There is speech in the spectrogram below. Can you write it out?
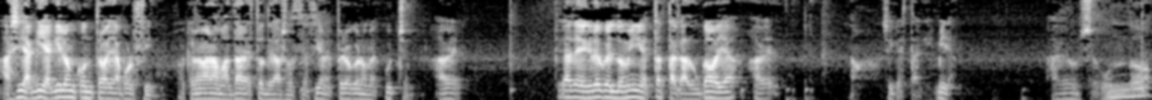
Así aquí aquí lo he encontrado ya por fin porque me van a matar estos de la asociación. Espero que no me escuchen. A ver. Fíjate que creo que el dominio está hasta caducado ya. A ver. No sí que está aquí. Mira. A ver un segundo.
